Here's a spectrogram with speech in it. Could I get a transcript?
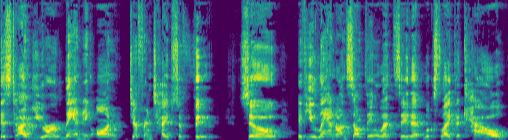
this time you are landing on different types of food. So if you land on something, let's say that looks like a cow,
